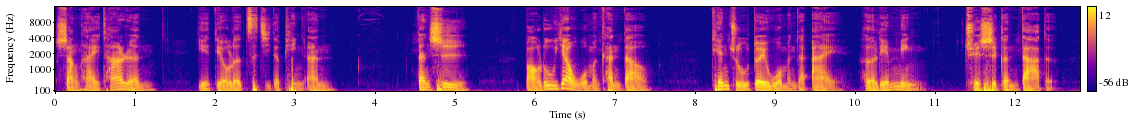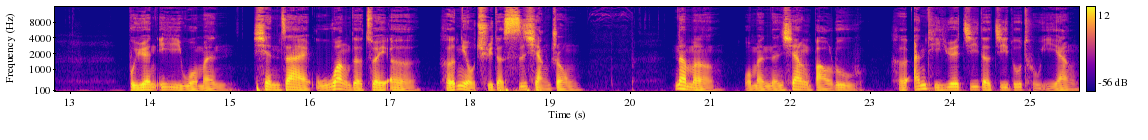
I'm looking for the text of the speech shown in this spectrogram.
伤害他人，也丢了自己的平安。但是，保禄要我们看到，天主对我们的爱和怜悯。却是更大的。不愿意我们陷在无望的罪恶和扭曲的思想中，那么我们能像保禄和安提约基的基督徒一样，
